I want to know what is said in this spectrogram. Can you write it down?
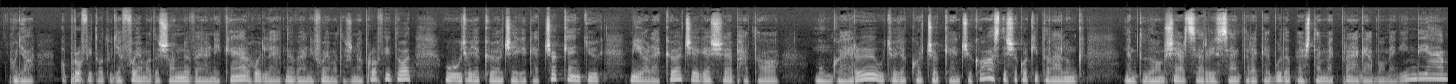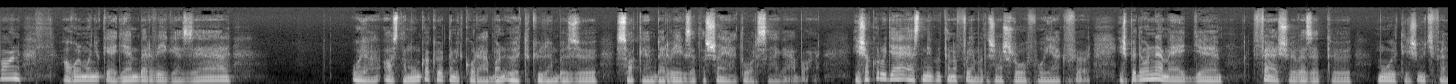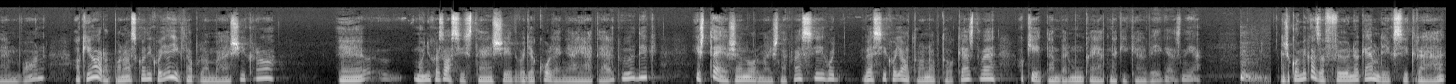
hogy a, a profitot ugye folyamatosan növelni kell, hogy lehet növelni folyamatosan a profitot, úgy, hogy a költségeket csökkentjük. Mi a legköltségesebb? Hát a munkaerő, úgyhogy akkor csökkentsük azt, és akkor kitalálunk nem tudom, shared service centereket Budapesten, meg Prágában, meg Indiában, ahol mondjuk egy ember végezze el olyan, azt a munkakört, amit korábban öt különböző szakember végzett a saját országában. És akkor ugye ezt még utána folyamatosan srófolják föl. És például nem egy eh, felsővezető multis ügyfelem van, aki arra panaszkodik, hogy egyik napról a másikra eh, mondjuk az asszisztensét vagy a kollégáját elküldik, és teljesen normálisnak veszi, hogy veszik, hogy attól a naptól kezdve a két ember munkáját neki kell végeznie. És akkor még az a főnök emlékszik rá,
